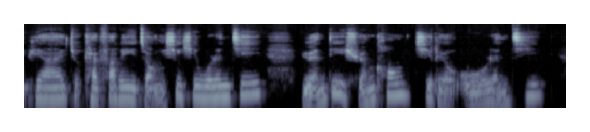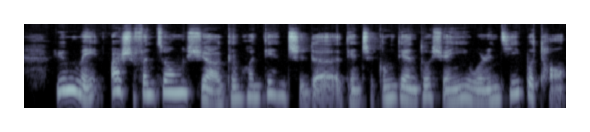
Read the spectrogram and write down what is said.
DPI 就开发了一种新型无人机——原地悬空激流无人机。与每二十分钟需要更换电池的电池供电多旋翼无人机不同，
